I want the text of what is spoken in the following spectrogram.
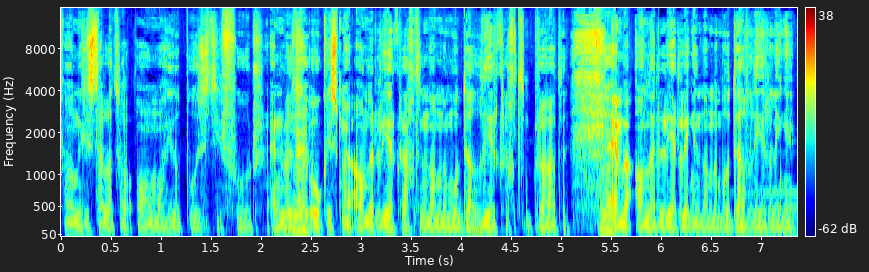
van je stelt het wel allemaal heel positief voor. En we ja. ook eens met andere leerkrachten dan de modelleerkrachten praten. Ja. En met andere leerlingen dan de modelleerlingen.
